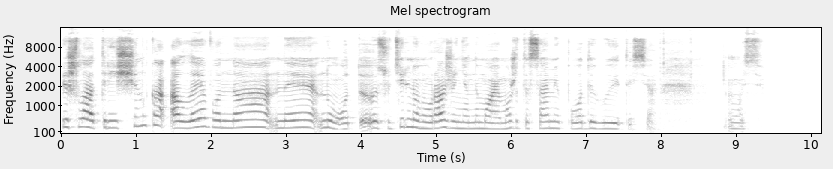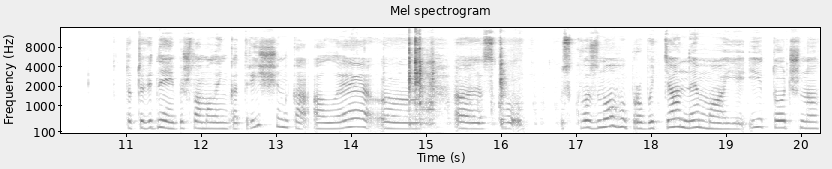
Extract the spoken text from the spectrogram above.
Пішла тріщинка, але вона не ну, от, е, суцільного ураження немає. Можете самі подивитися. Ось. Тобто від неї пішла маленька тріщинка, але е, е, скв- сквозного пробиття немає. І точно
